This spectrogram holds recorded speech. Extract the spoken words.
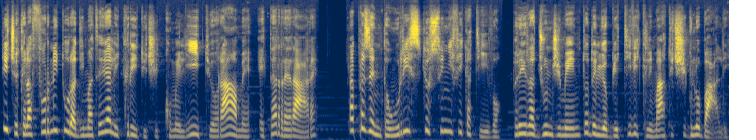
dice che la fornitura di materiali critici come litio, rame e terre rare rappresenta un rischio significativo per il raggiungimento degli obiettivi climatici globali.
